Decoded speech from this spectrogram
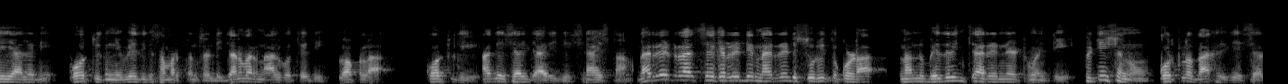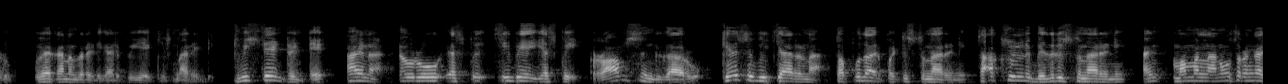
చేయాలని కోర్టుకు నివేదిక సమర్పించండి. జనవరి నాలుగో తేదీ లోపల కోర్టుకి ఆదేశాలు జారీ చేసి న్యాయస్థానం. నర్రెడ్డి రాజశేఖర రెడ్డి నర్రెడ్డి సురీత్ కూడా నన్ను బెదిరించారనేటువంటి పిటిషన్ కోర్టులో దాఖలు చేశాడు. వివేకానంద రెడ్డి గారి పిఏ కృష్ణారెడ్డి. ట్విస్ట్ ఏంటంటే ఆయన ఎవరు? SP CBI SP Ram Singh గారు కేసు విచారణ తప్పుదారి పట్టిస్తున్నారని సాక్షుల్ని బెదిరిస్తున్నారని మమ్మల్ని అనవసరంగా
